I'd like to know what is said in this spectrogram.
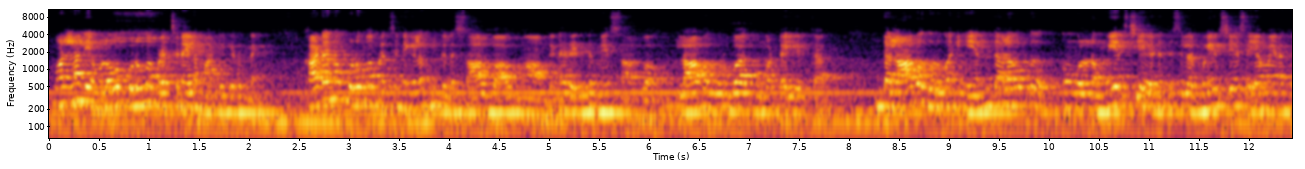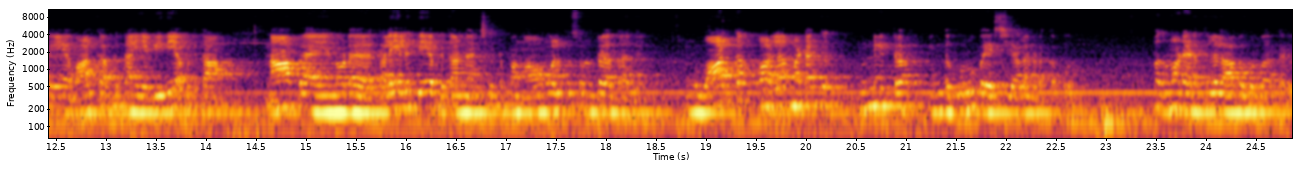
இவ்வளோ நாள் எவ்வளவோ குடும்ப பிரச்சனையில் மாட்டிக்கிருந்தேன் கடனும் குடும்ப பிரச்சனைகளும் இதில் சால்வ் ஆகுமா அப்படின்னா ரெண்டுமே சால்வ் ஆகும். லாப குருவா உங்கள்கிட்ட இருக்காது இந்த லாப குருவை நீங்கள் எந்த அளவுக்கு உங்களோட முயற்சியை எடுத்து சிலர் முயற்சியே செய்யாமல் எனக்கு என் வாழ்க்கை அப்படி தான் என் விதி அப்படி தான் நான் இப்போ என்னோட தலையெழுத்தே அப்படி தான் நினச்சிக்கிட்டு இருப்பாங்க. அவங்களுக்கு சொல்கிறது அது. உங்கள் வாழ்க்கை பல மடங்கு முன்னேற்றம் இந்த குரு பயிற்சியால் நடக்க போகுது. பதினோரு இடத்துல லாப குருவாக இருக்காரு.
